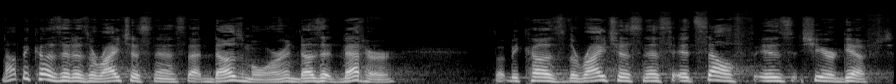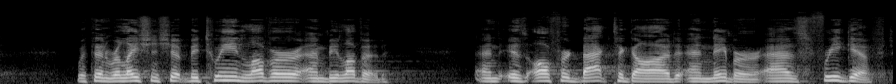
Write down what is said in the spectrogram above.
Not because it is a righteousness that does more and does it better, but because the righteousness itself is sheer gift within relationship between lover and beloved and is offered back to God and neighbor as free gift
